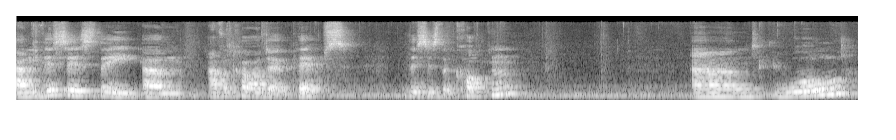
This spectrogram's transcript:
and this is the um, avocado pips, this is the cotton. And wool.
